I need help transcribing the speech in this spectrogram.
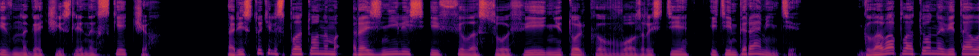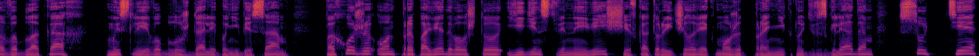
и в многочисленных скетчах. Аристотель с Платоном разнились и в философии не только в возрасте и темпераменте. Глава Платона витала в облаках, мысли его блуждали по небесам, Похоже, он проповедовал, что единственные вещи, в которые человек может проникнуть взглядом, суть те,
